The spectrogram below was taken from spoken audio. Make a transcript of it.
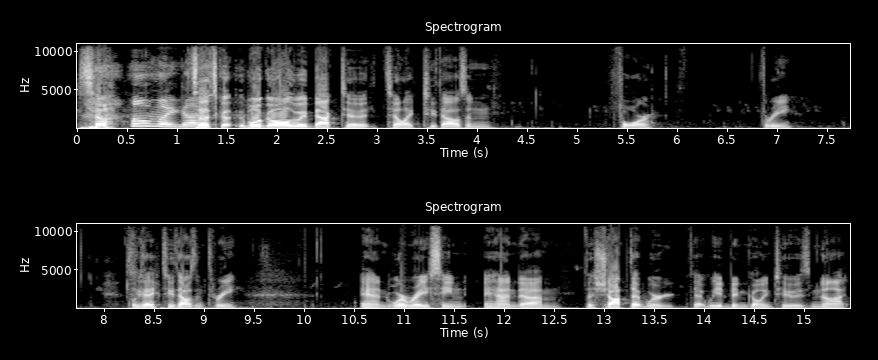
So Oh my god. so let's go. We'll go all the way back to to like 2004, three. Okay. 2003, and we're racing, and um, the shop that we're that we had been going to is not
